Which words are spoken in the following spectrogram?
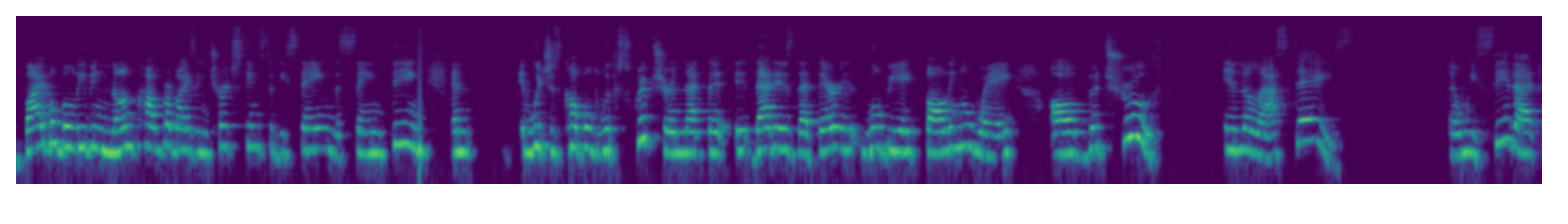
Bible believing, non compromising church seems to be saying the same thing, and which is coupled with scripture, and that the, that is that there will be a falling away of the truth in the last days and we see that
